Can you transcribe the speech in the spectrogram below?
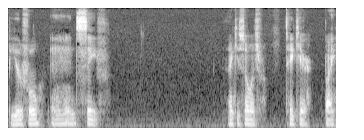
beautiful, and safe. Thank you so much. Take care. Bye.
